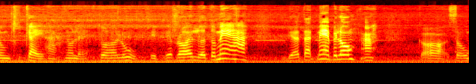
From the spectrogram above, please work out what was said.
ลงขี้ไก่ค่ะนั่นแหละ ตัวลูกเสร็จเรียบร้อยเหลือตัวแม่ค่ะ เดี๋ยวตัดแม่ไปลงอะก็ส่ง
